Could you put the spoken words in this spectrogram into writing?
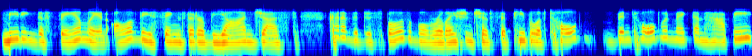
meeting the family and all of these things that are beyond just kind of the disposable relationships that people have told, been told would make them happy.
